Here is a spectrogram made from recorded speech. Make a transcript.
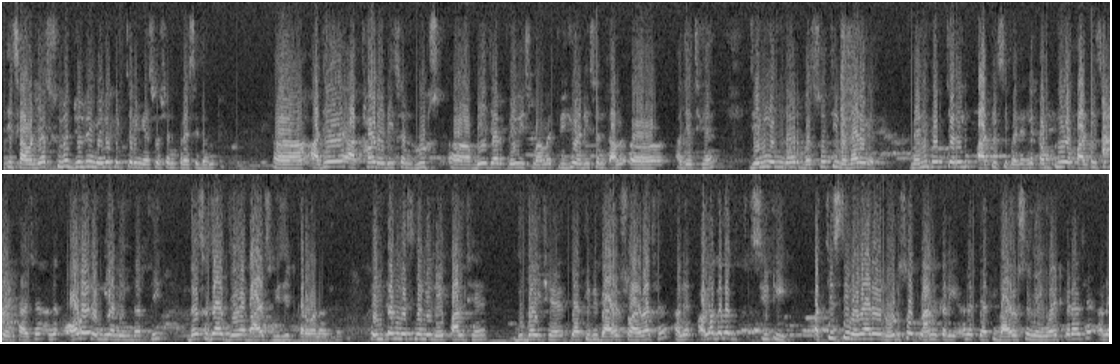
Savaliya Surat jewellery manufacturing association president આજે આ થર્ડ એડિશન રૂટ્સ બે હજાર ત્રેવીસમાં અમે ત્રીજું એડિશન ચાલુ આજે છે. જેની અંદર બસોથી વધારે મેન્યુફેક્ચરિંગ પાર્ટિસિપેટ એટલે કંપનીઓ પાર્ટિસિપેટ થાય છે અને ઓલ ઓવર ઇન્ડિયાની અંદરથી દસ હજાર જેવા બાયર્સ વિઝિટ કરવાના છે. ઇન્ટરનેશનલી નેપાલ છે, દુબઈ છે, ત્યાંથી બી બાયર્સો આવ્યા છે અને અલગ અલગ સિટી પચીસથી વધારે રોડ શો પ્લાન કરી અને ત્યાંથી બાયર્સને ઇન્વાઇટ કર્યા છે અને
